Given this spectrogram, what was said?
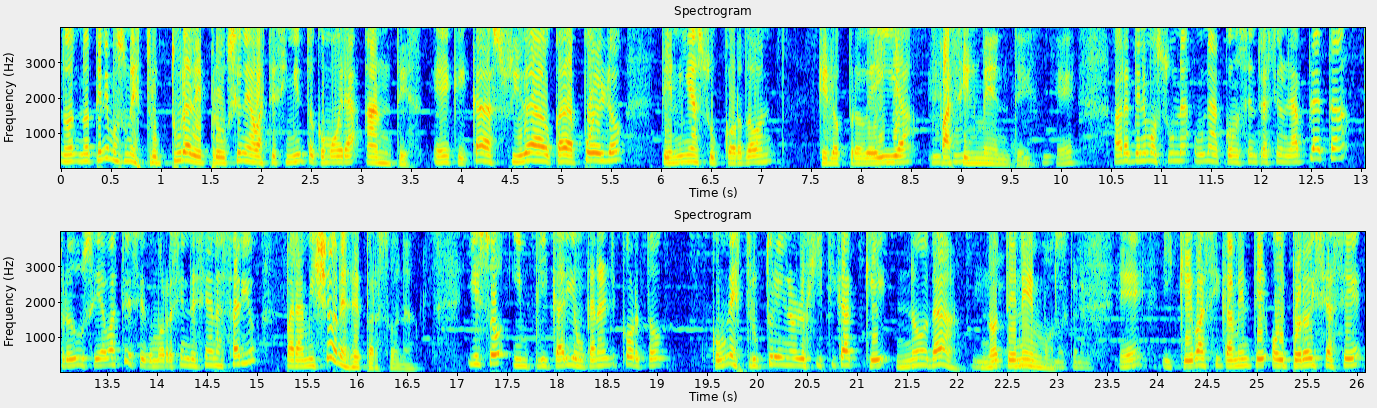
no- no- tenemos una estructura de producción y abastecimiento como era antes, ¿eh? que cada ciudad o cada pueblo tenía su cordón que lo proveía fácilmente. ¿eh? Ahora tenemos una, una concentración. La plata produce y abastece, como recién decía Nazario, para millones de personas. Y eso implicaría un canal corto con una estructura y una logística que no da, no, tenemos. no tenemos. ¿eh? y que básicamente hoy por hoy se hace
